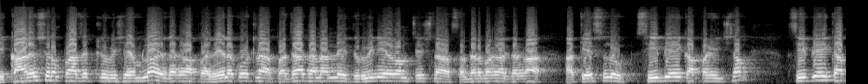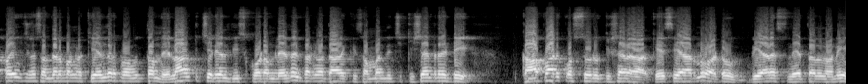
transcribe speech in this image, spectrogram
ఈ కాళేశ్వరం ప్రాజెక్టుల విషయంలో ఈ విధంగా వేల కోట్ల ప్రజాధనాన్ని దుర్వినియోగం చేసిన సందర్భంగా విధంగా ఆ కేసును సిబిఐకి అప్పగించడం సిబిఐకి అప్పగించిన సందర్భంగా కేంద్ర ప్రభుత్వం ఎలాంటి చర్యలు తీసుకోవడం లేదు. విధంగా దానికి సంబంధించి కిషన్ రెడ్డి కాపాడుకొస్తారు కిషన్ కేసీఆర్ను అటు బీఆర్ఎస్ నేతల్లోని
